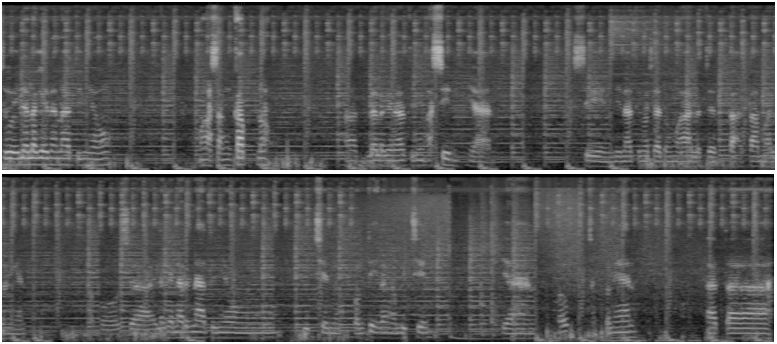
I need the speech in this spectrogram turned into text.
So ilalagay na natin yung mga sangkap no? At ilalagay natin yung asin yan. Asin hindi natin masyadong maalat yan. Ta- tama lang yan. Tapos ah, ilagay na rin natin yung bitsin no? konti lang ang bitsin. Yan. Oh sakto na yan. At uh,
